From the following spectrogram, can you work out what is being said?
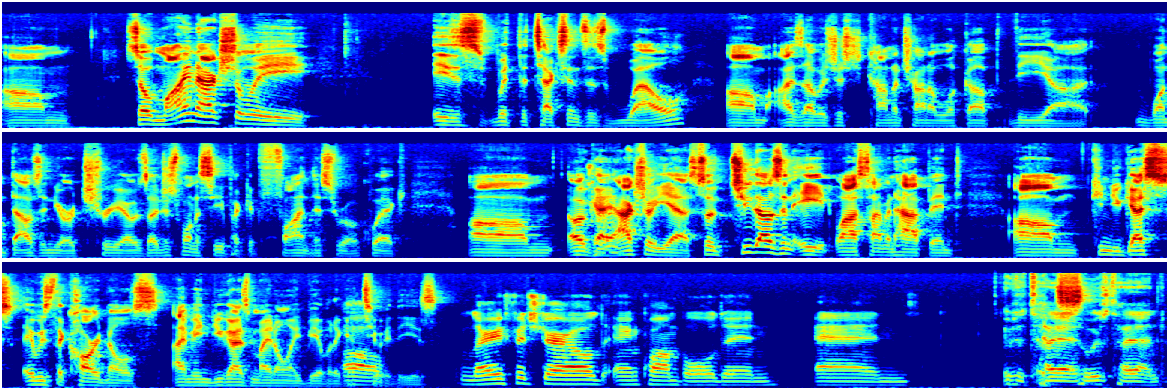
Um. So mine actually is with the Texans as well. Um. As I was just kind of trying to look up the uh, 1,000 yard trios. I just want to see if I could find this real quick. Um. Okay. Actually, yeah. So 2008, last time it happened. Um, can you guess? It was the Cardinals. I mean, you guys might only be able to get Oh. two of these. Larry Fitzgerald, Anquan Boldin, and It was a tight end. Who was a tight end?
